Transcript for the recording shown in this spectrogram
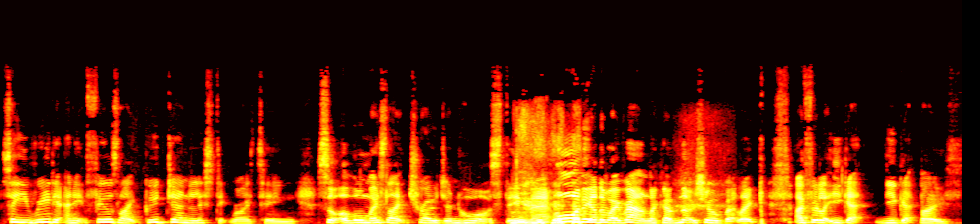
So you read it and it feels like good journalistic writing, sort of almost like Trojan horse in there, or the other way around. Like I'm not sure, but like I feel like you get you get both.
